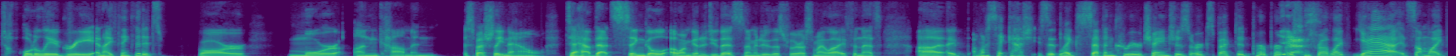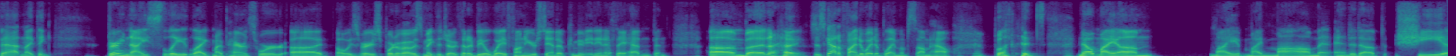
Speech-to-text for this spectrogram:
totally agree. And i think that it's far more uncommon especially now to have that single oh i'm going to do this i'm going to do this for the rest of my life. And that's uh, i, I want to say gosh is it like seven career changes are expected per person yes. throughout life? Yeah it's something like that. And i think very nicely. Like my parents were uh, always very supportive. I always make the joke that I'd be a way funnier stand-up comedian if they hadn't been. Um, but uh, just got to find a way to blame them somehow. But no, my um, my my mom ended up she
